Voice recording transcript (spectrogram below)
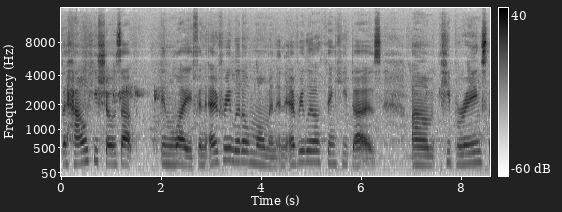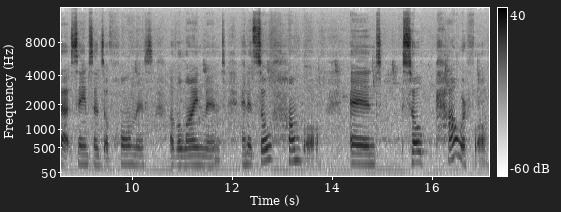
but how he shows up in life, in every little moment, in every little thing he does. Um, he brings that same sense of wholeness, of alignment, and it's so humble. And so powerful.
